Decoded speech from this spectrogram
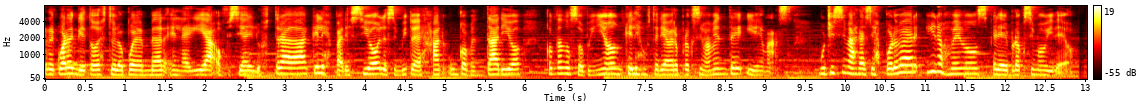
Recuerden que todo esto lo pueden ver en la guía oficial ilustrada. ¿Qué les pareció? Los invito a dejar un comentario contando su opinión, qué les gustaría ver próximamente y demás. Muchísimas gracias por ver y nos vemos en el próximo video.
